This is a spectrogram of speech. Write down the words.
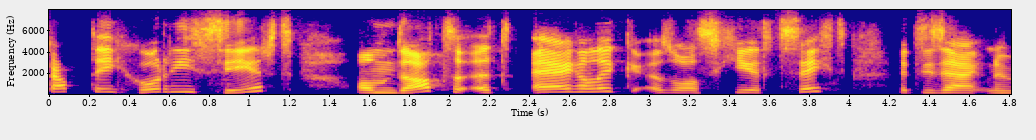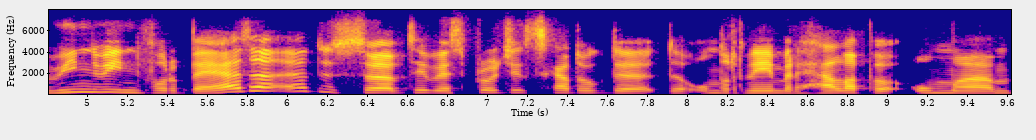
gecategoriseerd, omdat het eigenlijk, zoals Geert zegt, het is eigenlijk een win-win voor beide. Hè. Dus eh, TWS Projects gaat ook de, de ondernemer helpen om um,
